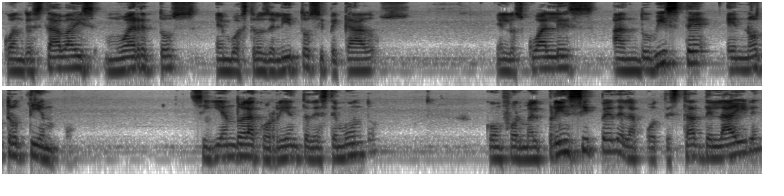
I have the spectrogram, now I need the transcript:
cuando estabais muertos en vuestros delitos y pecados, en los cuales anduviste en otro tiempo, siguiendo la corriente de este mundo, conforme al príncipe de la potestad del aire,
